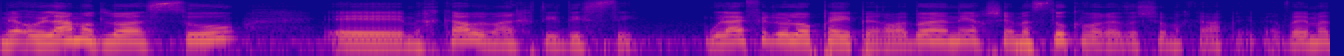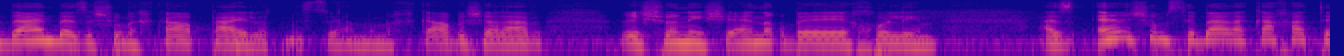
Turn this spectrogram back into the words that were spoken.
מעולם עוד לא עשו אה, מחקר במערכת EDC. אולי אפילו לא paper, אבל בואי נניח שהם עשו כבר איזשהו מחקר paper, והם עדיין באיזשהו מחקר פיילוט מסוים, או מחקר בשלב ראשוני, שאין הרבה חולים. אז אין שום סיבה לקחת uh,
